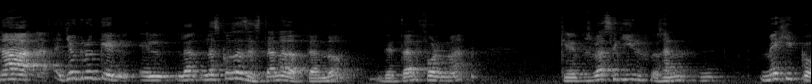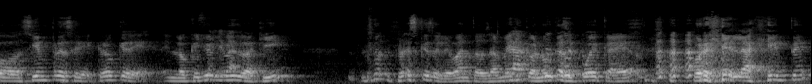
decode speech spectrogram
No, yo creo que el- el- la- las cosas se están adaptando de tal forma que pues va a seguir, o sea, México siempre se, creo que en lo que yo he vivido aquí, no, no es que se levanta, o sea, México nunca se puede caer porque la gente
